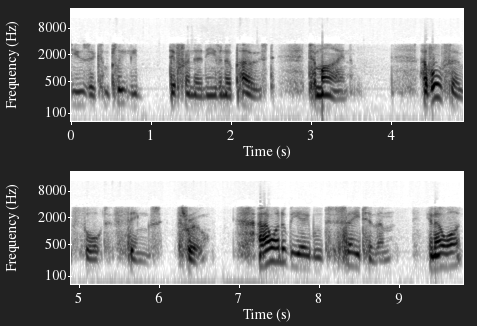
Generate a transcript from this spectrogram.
views are completely different and even opposed to mine have also thought things through. And I want to be able to say to them, you know what?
